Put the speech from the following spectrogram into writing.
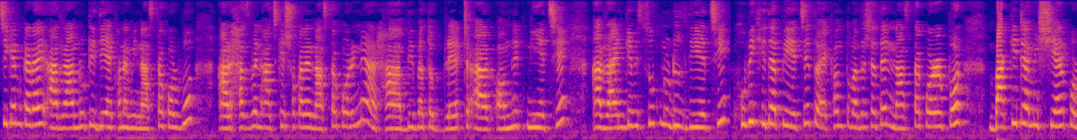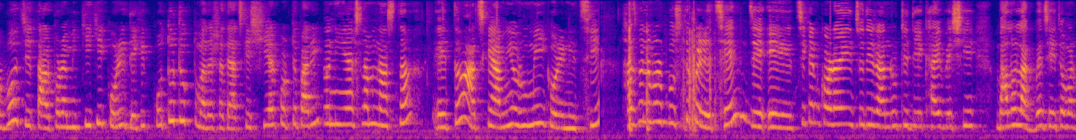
চিকেন কড়াই আর রান রুটি দিয়ে এখন আমি নাস্তা করব। আর হাজব্যান্ড আজকে সকালে নাস্তা করেনি আর হাবিবা তো ব্রেড আর অমলেট নিয়েছে। আর রায়নকে আমি স্যুপ নুডলস দিয়েছি। খুবই খিদা পেয়েছে, তো এখন তোমাদের সাথে নাস্তা করার পর বাকিটা আমি শেয়ার করব যে তারপর আমি কি কি করি, দেখি কতটুক তোমাদের সাথে আজকে শেয়ার করতে পারি। তো নিয়ে আসলাম নাস্তা। এই তো, আজকে আমিও রুমেই করে নিচ্ছি। হাজব্যান্ড আমার বুঝতে পেরেছে যে এই চিকেন কড়াই যদি রান রুটি দিয়ে খাই বেশি ভালো লাগবে, যেহেতু আমার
